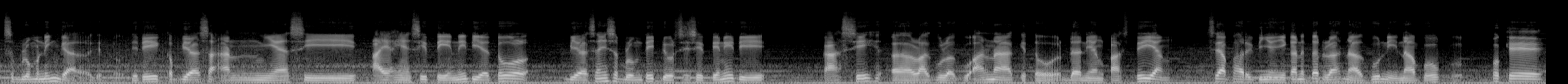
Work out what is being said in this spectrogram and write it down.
sebelum meninggal gitu. Jadi kebiasaannya si ayahnya Siti ini dia tuh biasanya sebelum tidur si Siti ini dikasih eh, lagu-lagu anak gitu dan yang pasti yang setiap hari dinyanyikan itu adalah lagu Nina Bobo. Oke.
